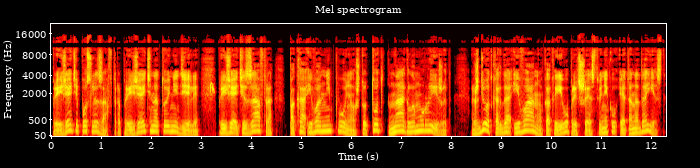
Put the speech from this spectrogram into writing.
Приезжайте послезавтра, приезжайте на той неделе, приезжайте завтра, пока Иван не понял, что тот нагло мурыжит, ждет, когда Ивану, как и его предшественнику, это надоест.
